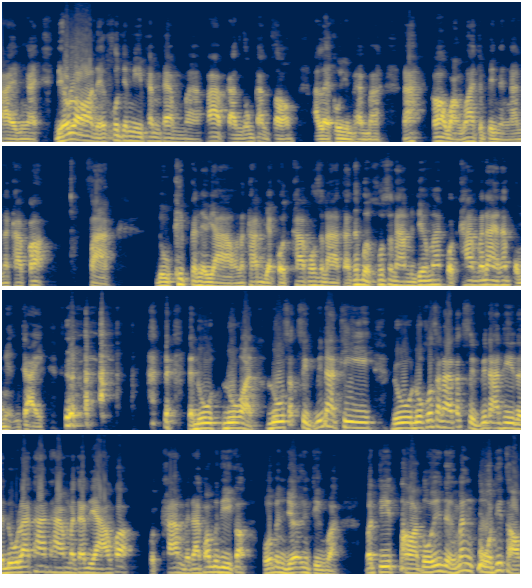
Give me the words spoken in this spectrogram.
ตายเป็นไง เดี๋ยวรอเดี๋ยวคนจะมีแพมๆมาภาพการลงการซ้อมอะไรคงยิงแพมมานะก็หวังว่าจะเป็นอย่างนั้นนะครับ ก็ฝาก ดูคลิปกันยาวๆนะครับ อย่ากดข้ามโฆษณา แต่ถ้าเบิกโฆษณามันเยอะมากกดข้ามก็ได้นะ ผมเห็นใจ แต่แต่ดูดูก่อนดูสักสิบวินาที ดูดูโฆษณาสักสิบวินาที แต่ดูแลวท่าทางมันจะยาวก็กดข้ามไปได้เพราะบางทีก็โหมันเยอะจริงๆว่ะบางทีต่อตัวที่หนึ่งแม่งตัวที่สอง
